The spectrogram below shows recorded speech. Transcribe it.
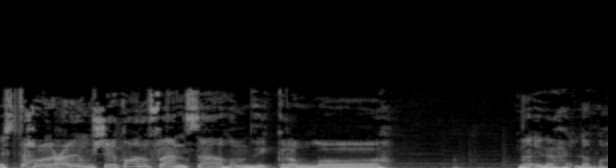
استحوذ عليهم الشيطان فأنساهم ذكر الله. لا إله إلا الله.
